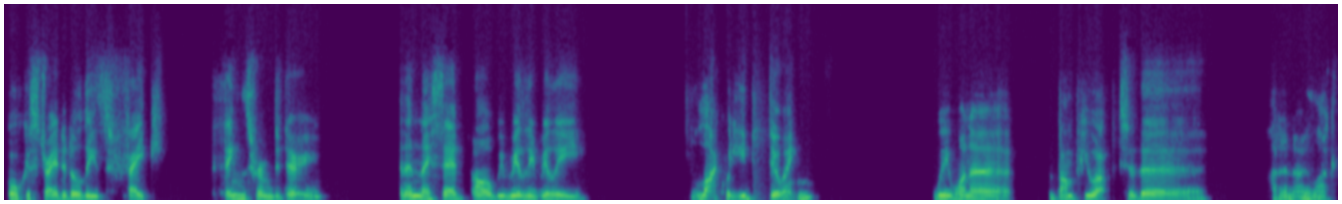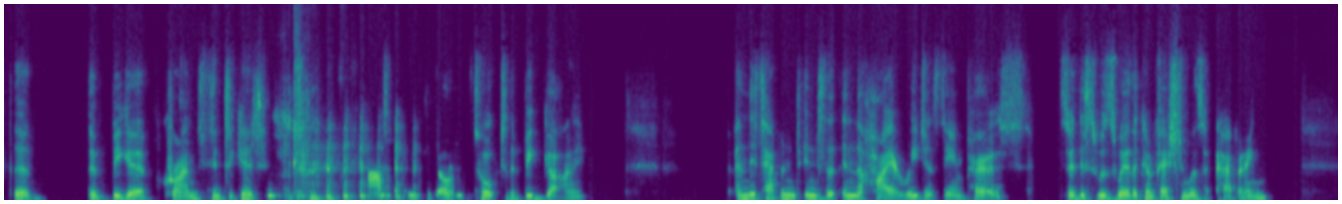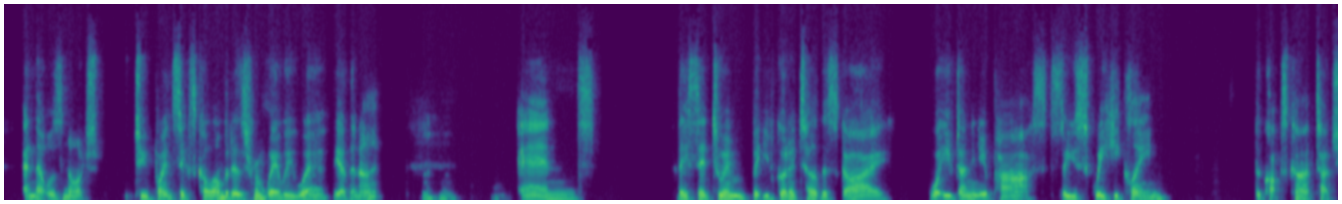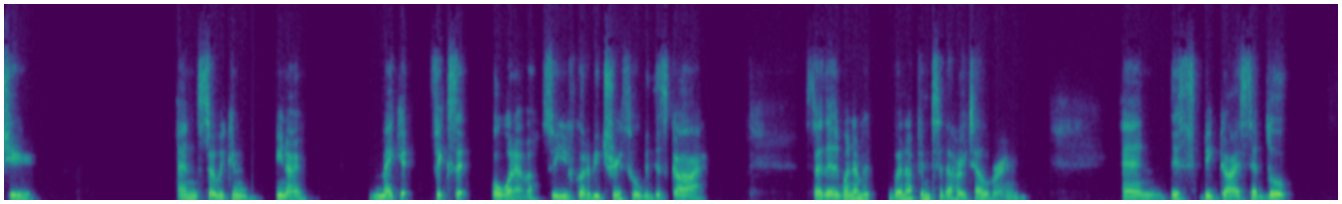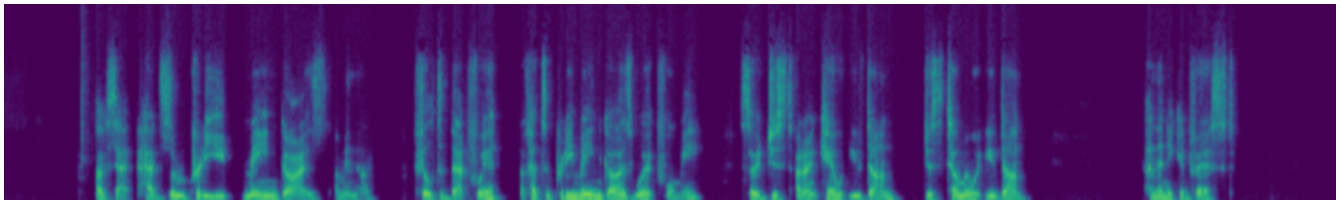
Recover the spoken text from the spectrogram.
orchestrated all these fake things for him to do. And then they said, Oh, we really, really like what you're doing. We want to bump you up to the I don't know, like the the bigger crime syndicate um, to go and talk to the big guy. And this happened in the in the Hyatt Regency in Perth. So this was where the confession was happening, and that was not 2.6 kilometers from where we were the other night. Mhm. And they said to him, "But you've got to tell this guy what you've done in your past, so you're squeaky clean. The cops can't touch you, and so we can, you know, make it, fix it, or whatever. So you've got to be truthful with this guy." So they went up, went up into the hotel room, and this big guy said, "Look, I've sat, had some pretty mean guys. I mean, I filtered that for you. I've had some pretty mean guys work for me. So just, I don't care what you've done. Just tell me what you've done." And then he confessed.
